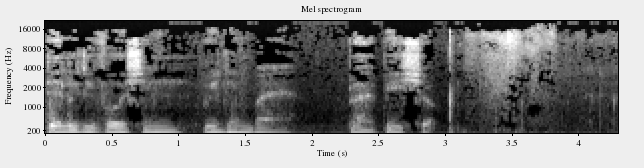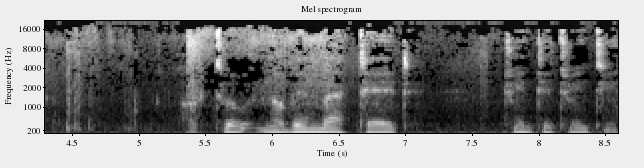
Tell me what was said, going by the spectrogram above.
daily devotion reading by Brad Bishop. October, November 3rd, 2020.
